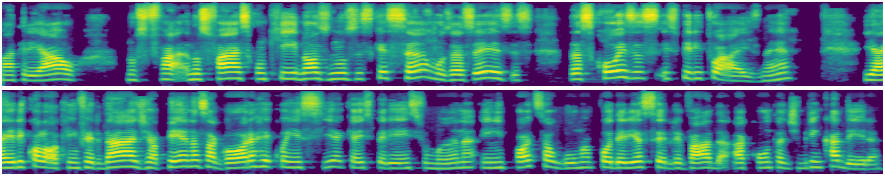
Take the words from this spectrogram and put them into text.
material, nos, fa nos faz com que nós nos esqueçamos, às vezes, das coisas espirituais, né? E aí ele coloca, em verdade, apenas agora reconhecia que a experiência humana, em hipótese alguma, poderia ser levada à conta de brincadeira.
